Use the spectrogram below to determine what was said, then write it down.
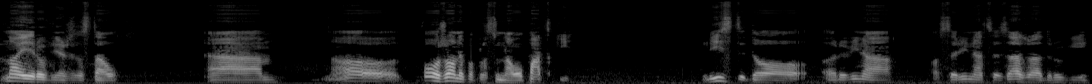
No i również został em, no, położony po prostu na łopatki. List do Rywina Osterina Cezarza, drugi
